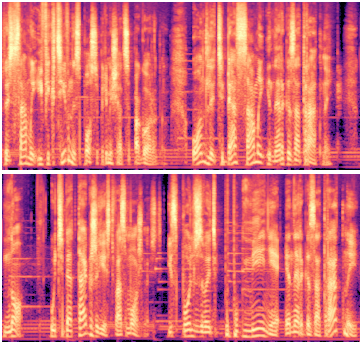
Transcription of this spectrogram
То есть самый эффективный способ перемещаться по городу, он для тебя самый энергозатратный. Но у тебя также есть возможность использовать менее энергозатратный,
